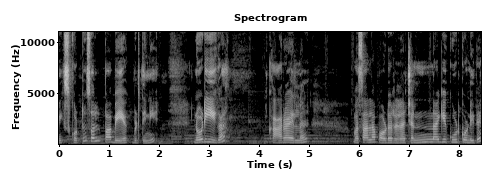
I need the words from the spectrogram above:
ಮಿಕ್ಸ್ ಕೊಟ್ಟು ಸ್ವಲ್ಪ ಬೇಯಕ್ಕೆ ಬಿಡ್ತೀನಿ. ನೋಡಿ ಈಗ ಖಾರ ಎಲ್ಲ, ಮಸಾಲ ಪೌಡರ್ ಎಲ್ಲ ಚೆನ್ನಾಗಿ ಕೂಡ್ಕೊಂಡಿದೆ.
